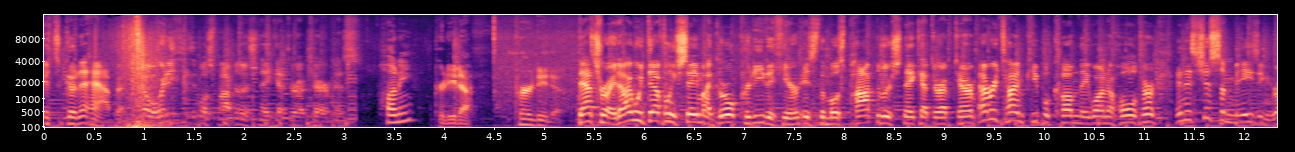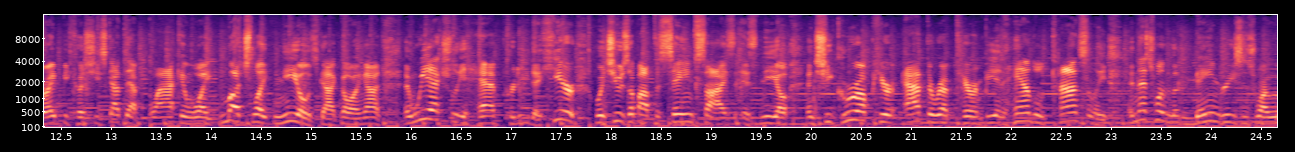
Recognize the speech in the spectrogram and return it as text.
it's going to happen. So, what do you think the most popular snake at the Reptarium is? Honey? Perdita. Perdita. That's right. I would definitely say my girl Perdita here is the most popular snake at the Reptarium. Every time people come, they want to hold her, and it's just amazing, right? Because she's got that black and white, much like Neo's got going on. And we actually had Perdita here when she was about the same size as Neo, and she grew up here at the Reptarium being handled constantly. And that's one of the main reasons why we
